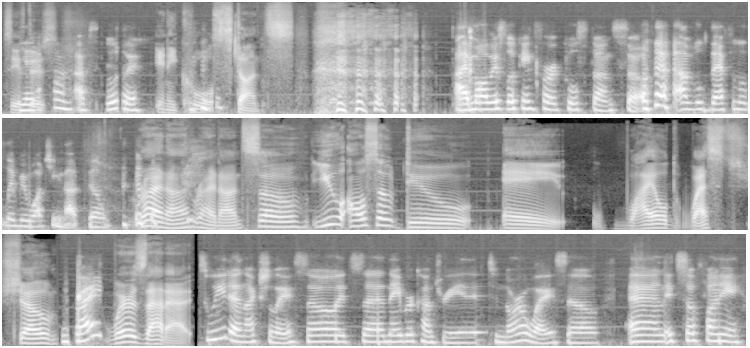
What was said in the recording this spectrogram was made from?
See if Yeah, there's absolutely. any cool stunts. I'm always looking for a cool stunt, so I will definitely be watching that film. right on, right on. So you also do a Wild West show. Right? Where is that at? Sweden, actually. So it's a neighbor country to Norway. So, and it's so funny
